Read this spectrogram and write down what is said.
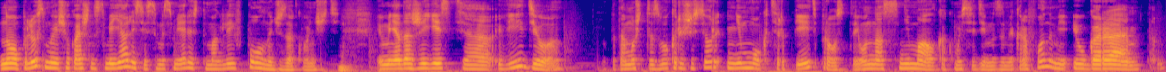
Но плюс мы еще, конечно, смеялись. Если мы смеялись, то могли и в полночь закончить. Мгм. И у меня даже есть а, видео, потому что звукорежиссер не мог терпеть просто, и он нас снимал, как мы сидим за микрофонами и угораем. Там.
